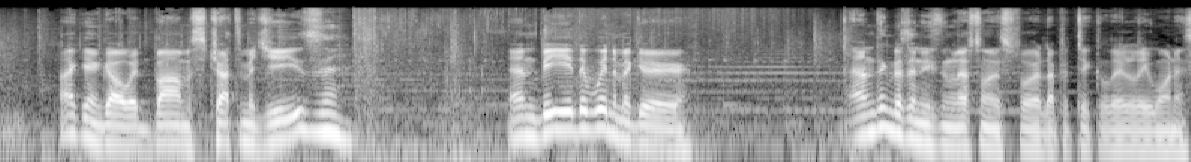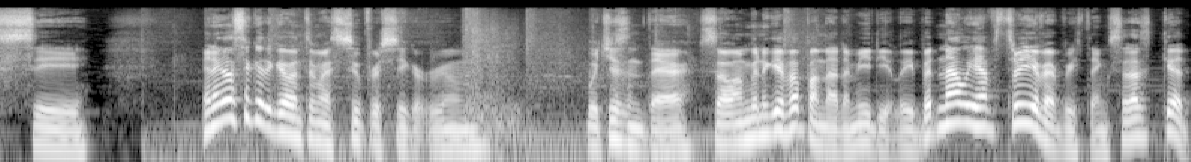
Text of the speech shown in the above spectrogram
I can go with bomb strategies. And be the Winnemuger. I don't think there's anything left on this floor that I particularly want to see. And I guess I could go into my super secret room. which isn't there. So I'm going to give up on that immediately. But now we have three of everything, so that's good.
